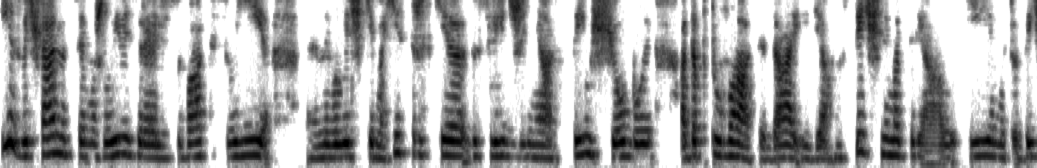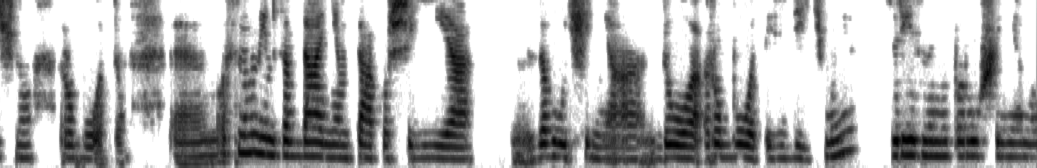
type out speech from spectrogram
І, звичайно, це можливість реалізувати свої е, невеличкі магістерські дослідження з тим, щоб адаптувати да, і діагностичний матеріал, і методичну роботу. Е, Основним завданням також є е, залучення до роботи з дітьми з різними порушеннями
